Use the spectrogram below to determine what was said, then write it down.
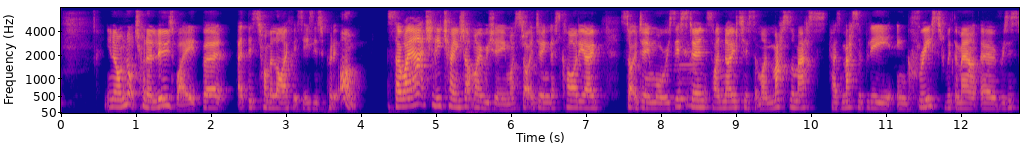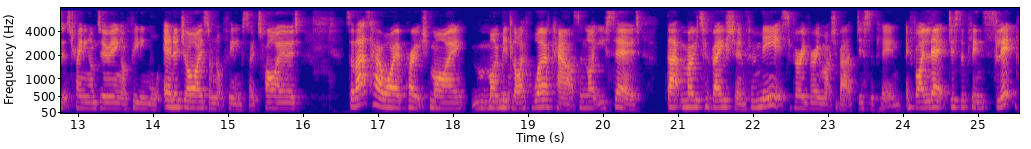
You know, I'm not trying to lose weight, but at this time of life, it's easy to put it on. So I actually changed up my regime. I started doing less cardio, started doing more resistance. I noticed that my muscle mass has massively increased with the amount of resistance training I'm doing. I'm feeling more energized. I'm not feeling so tired. So that's how I approach my my midlife workouts. And like you said, that motivation for me, it's very very much about discipline. If I let discipline slip,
